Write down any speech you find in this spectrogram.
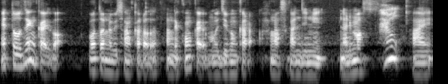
えっと、前回は渡辺さんからだったんで今回はもう自分から話す感じになります。はいはい、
